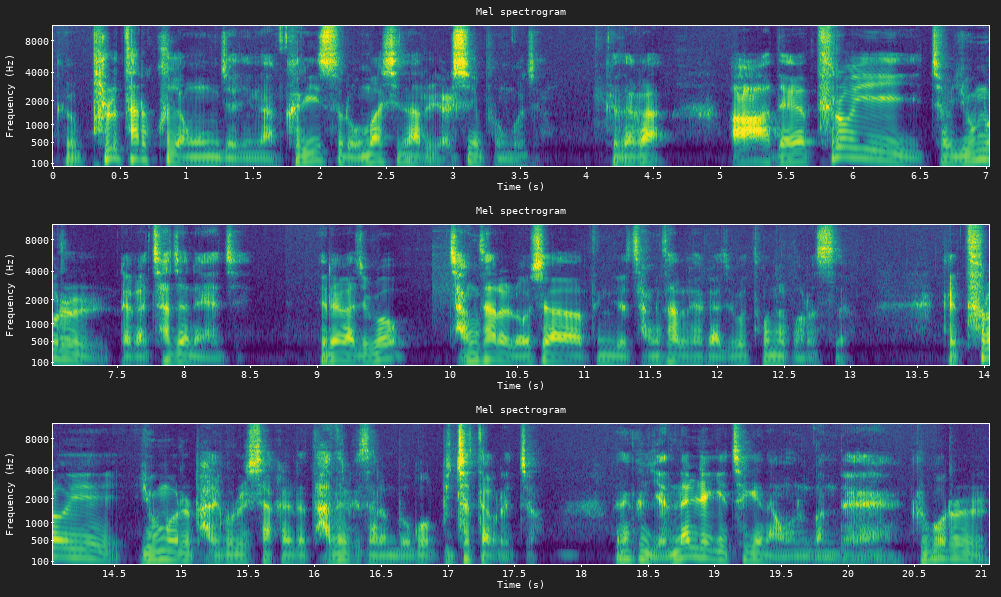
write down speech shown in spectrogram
그 플루타르크 영웅전이나 그리스 로마 신화를 열심히 본 거죠. 그러다가 아 내가 트로이 저 유물을 내가 찾아내야지. 이래가지고 장사를 러시아 등지에 장사를 해가지고 돈을 벌었어요. 그 트로이 유물을 발굴을 시작할 때 다들 그 사람 보고 미쳤다 그랬죠. 왜냐면 그 옛날 얘기 책에 나오는 건데 그거를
